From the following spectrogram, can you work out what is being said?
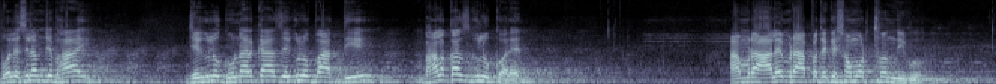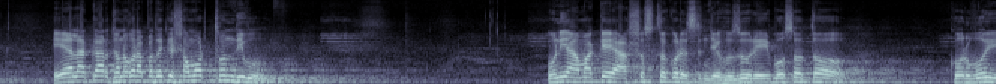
বলেছিলাম যে, ভাই, যেগুলো গুনার কাজ, এগুলো বাদ দিয়ে ভালো কাজগুলো করেন। আমরা আলেমরা আপনাদেরকে সমর্থন দিব। এ এলাকার জনগণ আপনাদেরকে সমর্থন দিব। উনি আমাকে আশ্বস্ত করেছেন যে, হুজুর, এই বছর তো করবই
